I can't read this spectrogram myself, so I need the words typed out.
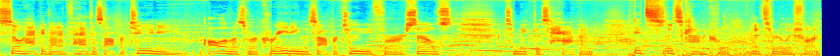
so happy that I've had this opportunity. All of us were creating this opportunity for ourselves to make this happen. It's, it's kind of cool. It's really fun.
